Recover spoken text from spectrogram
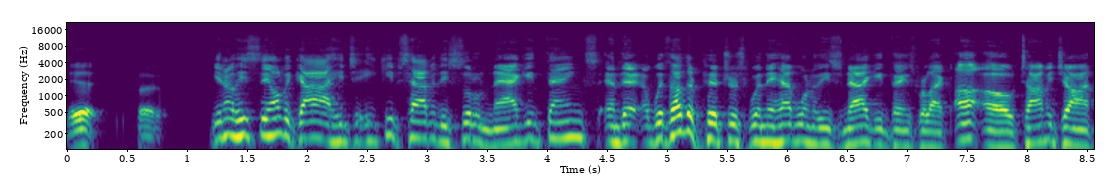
it. But You know, he's the only guy. He, he keeps having these little nagging things, and with other pitchers, when they have one of these nagging things, we're like, "Uh oh, Tommy John."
